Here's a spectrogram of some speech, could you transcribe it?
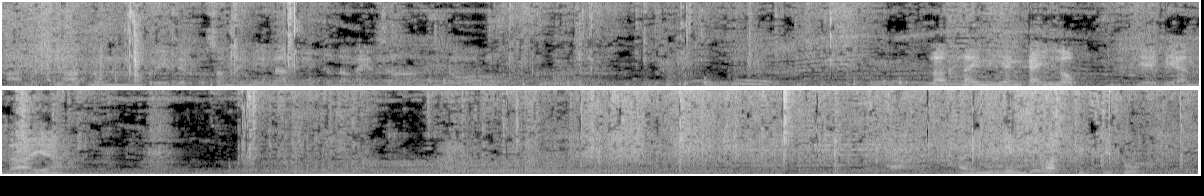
Halos lahat ng breeder ko sa Maynila dito na ngayon sa bloodline niyan kay Lop JB Andaya. I believe at 52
